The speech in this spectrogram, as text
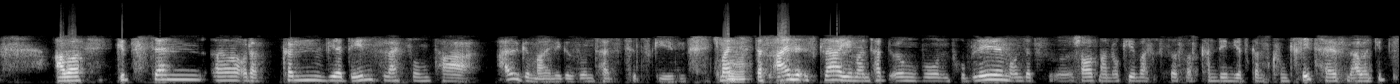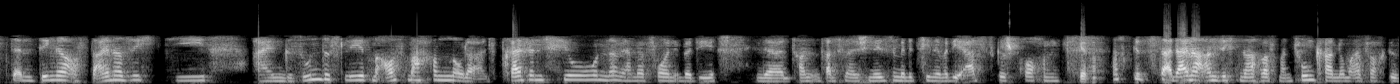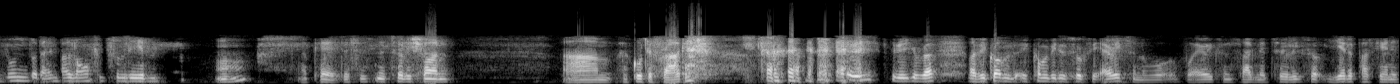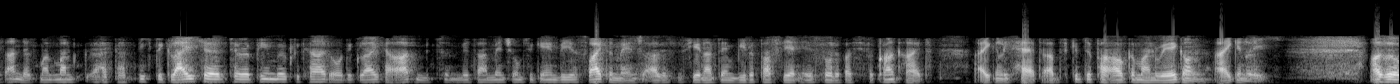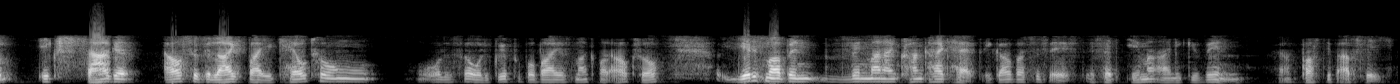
Aber gibt's denn äh, oder können wir denen vielleicht so ein paar allgemeine Gesundheitstipps geben. Ich meine, mhm. das eine ist klar, jemand hat irgendwo ein Problem und jetzt äh, schaut man, okay, was ist das, was kann dem jetzt ganz konkret helfen, aber gibt es denn Dinge aus deiner Sicht, die ein gesundes Leben ausmachen oder als Prävention? Ne? Wir haben ja vorhin über die, in der traditionellen chinesischen Medizin über die Ärzte gesprochen. Genau. Was gibt es da deiner Ansicht nach, was man tun kann, um einfach gesund oder in Balance zu leben? Mhm. Okay, das ist natürlich schon ähm, gute Frage. also ich komme, ich komme wieder zurück zu Ericsson, wo, wo Ericsson sagt natürlich, so jeder Patient ist anders. Man, man hat, hat nicht die gleiche Therapiemöglichkeit oder die gleiche Art, mit, mit einem Mensch umzugehen wie ein zweiter Mensch. Alles ist je nachdem, wie der Patient ist oder was für Krankheit eigentlich hat. Aber es gibt ein paar allgemeine Regeln eigentlich. Also ich sage, außer vielleicht bei Erkältung oder so, oder Grippe, wobei es manchmal auch so. Jedes Mal, wenn, wenn man eine Krankheit hat, egal was es ist, es hat immer einen Gewinn, ja, positive Absicht.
